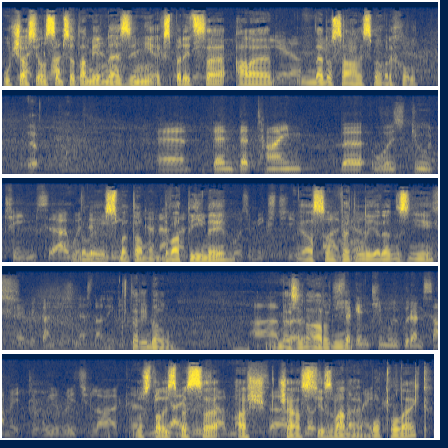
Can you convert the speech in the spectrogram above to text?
Účastnil jsem se tam jedné zimní expedice, ale nedosáhli jsme vrcholu. Byli jsme tam dva týmy, já jsem vedl jeden z nich, který byl mezinárodní. Dostali jsme se až k části zvané Bottleneck,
